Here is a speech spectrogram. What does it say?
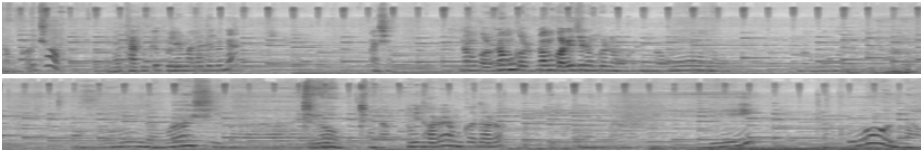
নম এবার ঠাকুরকে ফুলের মালা দেবে না? আসো নম করো নম করো নম করে যেরকম করে নম করো নমো ওম নমঃ শিবায় নাও, তুমি ধরো এরকম করে ধরো এই ঠাকুর নাও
